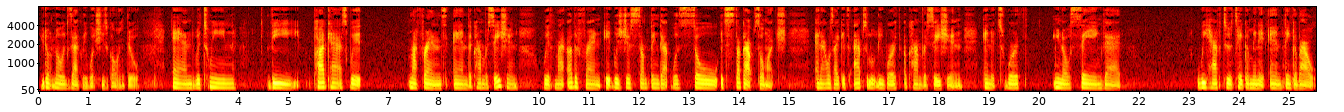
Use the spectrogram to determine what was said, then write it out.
You don't know exactly what she's going through. And between the podcast with my friends and the conversation with my other friend, it was just something that was so, it stuck out so much. And I was like, it's absolutely worth a conversation and it's worth, you know, saying that we have to take a minute and think about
